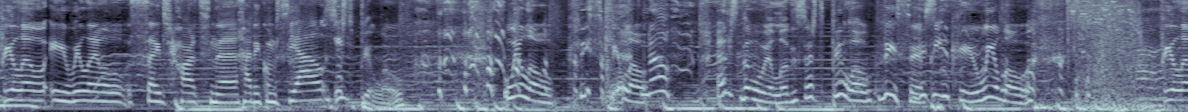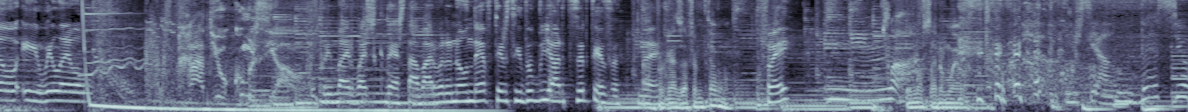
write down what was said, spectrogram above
Pillow e Willow Sage Heart na rádio comercial. Disseste pillow? Willow. Disse Willow. Não. Antes da Willow, disseste pillow. Disse Pink Willow. Pillow e Willow. Rádio Comercial. O primeiro beijo que deste à Bárbara não deve ter sido o melhor, de certeza. Não é? Por acaso já foi muito bom. Foi? Eu não sei, não me lembro. Pudesse eu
